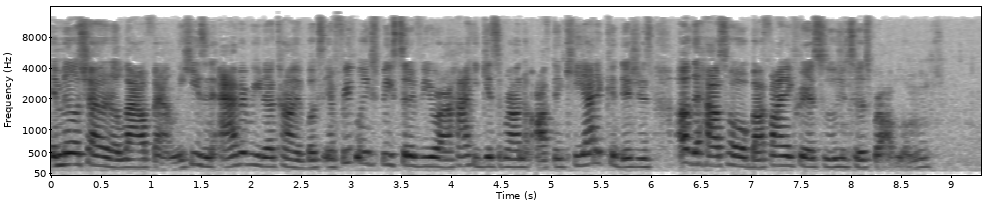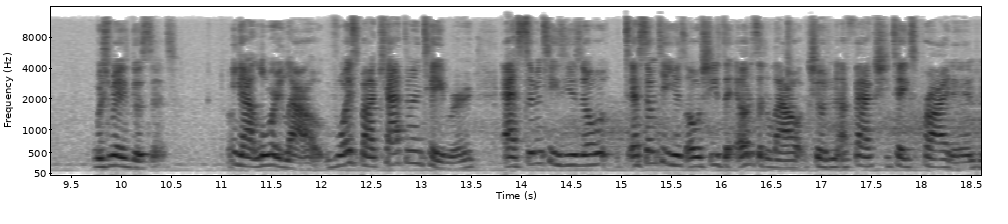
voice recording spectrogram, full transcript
in middle child of the Loud family. He's an avid reader of comic books and frequently speaks to the viewer on how he gets around the often chaotic conditions of the household by finding creative solutions to his problems which makes good sense. You got Lori Loud, voiced by Catherine Taber. At 17 years old, at 17 years old, she's the eldest of the Loud children. A fact she takes pride in.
